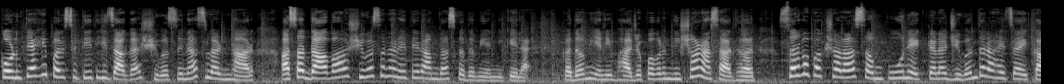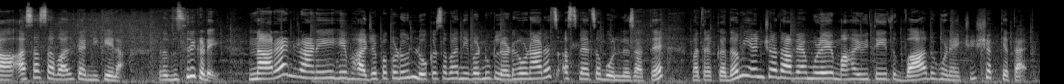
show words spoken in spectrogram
कोणत्याही परिस्थितीत ही जागा शिवसेनाच लढणार असा दावा शिवसेना नेते रामदास कदम यांनी केलाय. कदम यांनी भाजपवर निशाणा साधत सर्व पक्षाला संपून एकट्याला जिवंत राहायचं आहे का असा सवाल त्यांनी केला. तर दुसरीकडे नारायण राणे हे भाजपकडून लोकसभा निवडणूक लढवणारच असल्याचं बोललं जातंय. मात्र कदम यांच्या दाव्यामुळे महायुतीत वाद होण्याची शक्यता आहे.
